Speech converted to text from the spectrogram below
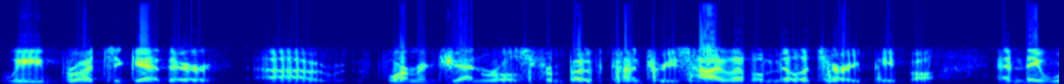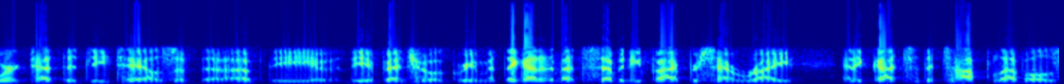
we brought together uh, former generals from both countries, high-level military people, and they worked out the details of the of the uh, the eventual agreement. They got it about 75% right, and it got to the top levels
